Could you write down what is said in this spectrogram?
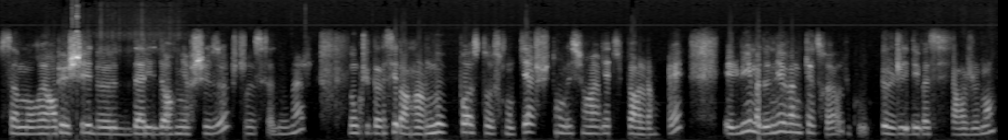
ça m'aurait empêché d'aller dormir chez eux. Je trouvais ça dommage. Donc je suis passée par un autre poste frontière. Je suis tombée sur un gars qui parle anglais et lui il m'a donné 24 heures du coup. que J'ai dépassé largement.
